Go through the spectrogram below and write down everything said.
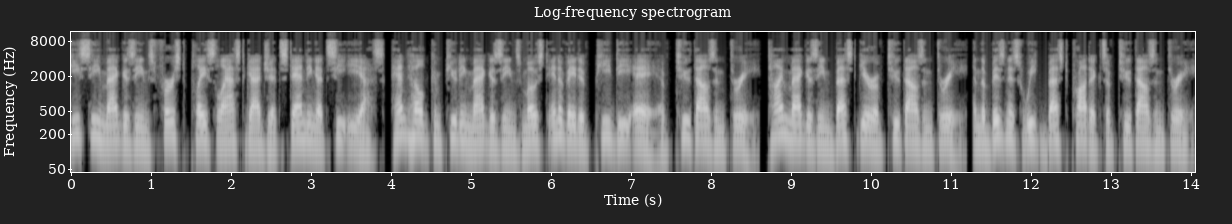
PC Magazine's First Place Last Gadget standing at CES, Handheld Computing Magazine's Most Innovative PDA of 2003, Time Magazine Best Gear of 2003, and and the Business Week Best Products of 2003.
